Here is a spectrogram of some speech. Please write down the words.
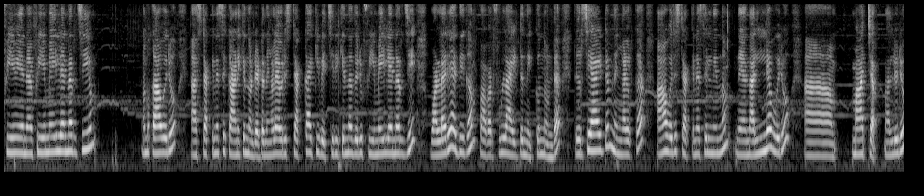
ഫീ ഫീമെയിൽ എനർജിയും നമുക്ക് ആ ഒരു സ്റ്റക്നെസ് കാണിക്കുന്നുണ്ട് കേട്ടോ. നിങ്ങളെ ആ ഒരു സ്റ്റക്കാക്കി വെച്ചിരിക്കുന്നത് ഒരു ഫീമെയിൽ എനർജി വളരെയധികം പവർഫുള്ളായിട്ട് നിൽക്കുന്നുണ്ട്. തീർച്ചയായിട്ടും നിങ്ങൾക്ക് ആ ഒരു സ്റ്റക്നെസ്സിൽ നിന്നും നല്ല ഒരു മാറ്റം നല്ലൊരു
